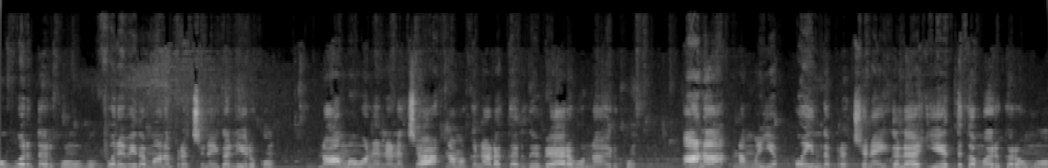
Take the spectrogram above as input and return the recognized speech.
ஒவ்வொருத்தருக்கும் ஒவ்வொரு விதமான பிரச்சனைகள் இருக்கும். நாம் ஒன்று நினச்சா நமக்கு நடக்கிறது வேற ஒன்றா இருக்கும். ஆனால் நம்ம எப்போ இந்த பிரச்சனைகளை ஏற்றுக்க மறுக்கிறோமோ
